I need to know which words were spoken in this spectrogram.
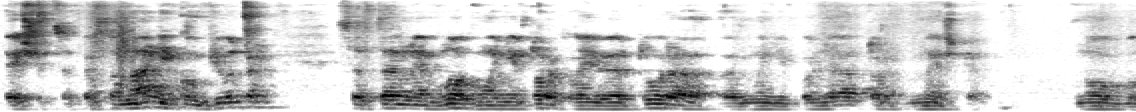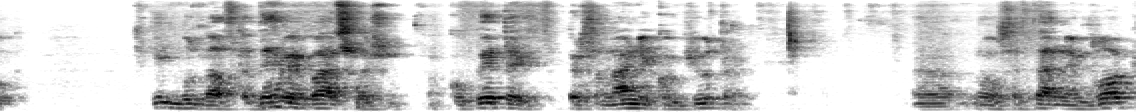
пишеться. Персональний комп'ютер, системний блок, монітор, клавіатура, е, маніпулятор, мишка, ноутбук. Скажіть, будь ласка, де ви бачили, щоб купити персональний комп'ютер, е, ну, системний блок,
